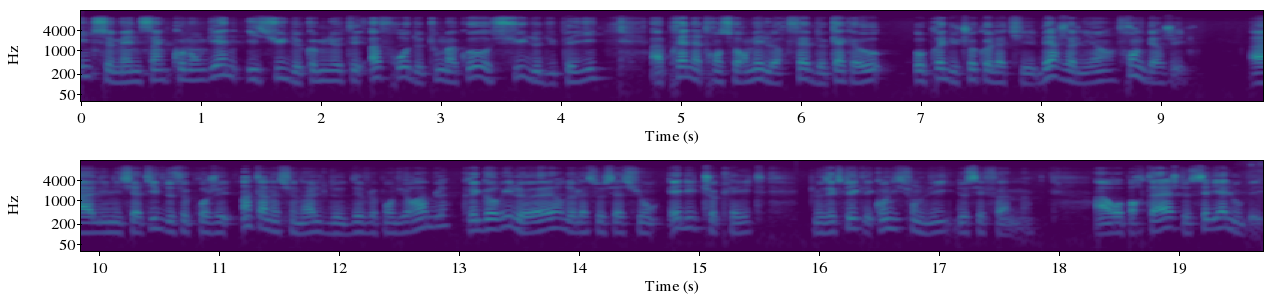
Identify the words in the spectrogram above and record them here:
une semaine, cinq Colombiennes issues de communautés afro de Tumaco au sud du pays apprennent à transformer leurs fèves de cacao auprès du chocolatier bergalien Franck Berger. À l'initiative de ce projet international de développement durable, Grégory Leher de l'association Edit Chocolate nous explique les conditions de vie de ces femmes. Un reportage de Célia Loubet.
